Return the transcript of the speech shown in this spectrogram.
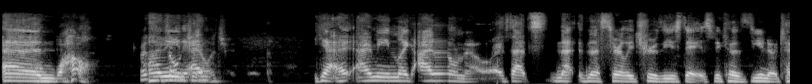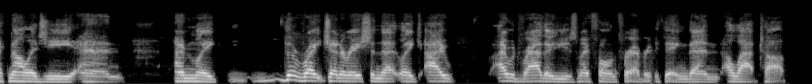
and oh, wow, that's I mean, challenge. yeah, I, I mean, like I don't know if that's not necessarily true these days because you know technology and I'm like the right generation that like I I would rather use my phone for everything than a laptop.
